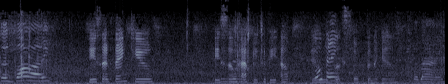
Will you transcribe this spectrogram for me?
Goodbye. He said thank you. He's so happy to be out in no, the open again. Bye-bye.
